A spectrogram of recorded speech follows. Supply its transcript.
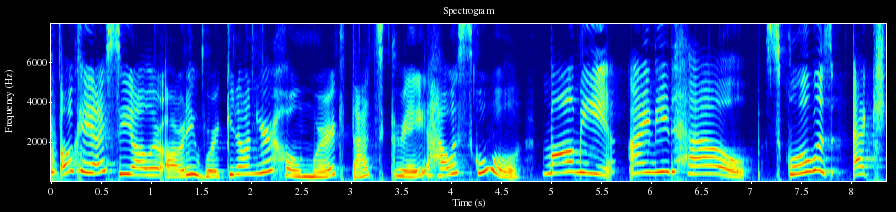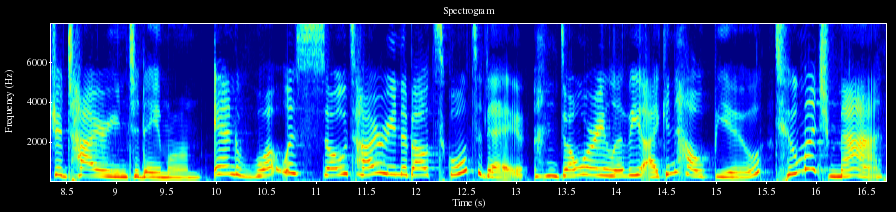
Okay, I see y'all are already working on your homework. That's great. How was school? Mommy, I need help. School was extra tiring today, Mom. And what was so tiring about school today? Don't worry, Livy, I can help you. Too much math.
